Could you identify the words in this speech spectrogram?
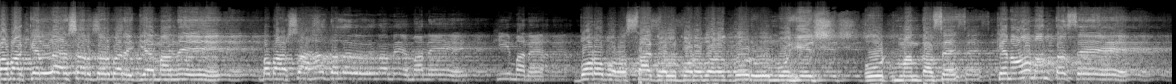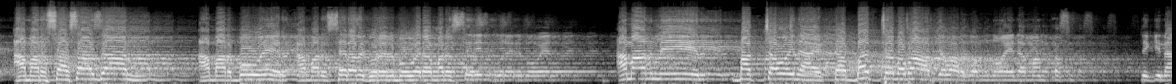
বাবা কেল্লা আসার দরবারে গিয়া মানে বাবা শাহাদালের নামে মানে কি মানে? বড় বড় ছাগল, বড় বড় গরু, মহিষ, উট মানতাছে। কেন মানতাছে? আমার চাচা যান আমার বউয়ের, আমার সেরার ঘরের বউয়ের, আমার সেরির ঘরের বউয়ের। আমার মেয়ের বাচ্চা হয় না, একটা বাচ্চা বাবা দেওয়ার জন্য এটা মানতেছে ঠিক না?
